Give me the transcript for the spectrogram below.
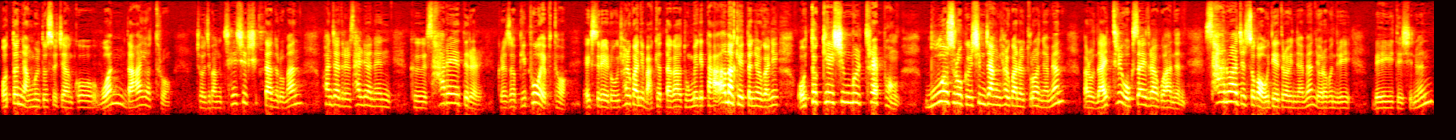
어떤 약물도 쓰지 않고 원 다이어트로 저지방 채식 식단으로만 환자들을 살려낸 그 사례들을 그래서 비포 애프터 엑스레이로 혈관이 막혔다가 동맥이 다 막혀 있던 혈관이 어떻게 식물 트래펑 무엇으로 그 심장 혈관을 뚫었냐면 바로 나이트릭 옥사이드라고 하는 산화 질소가 어디에 들어 있냐면 여러분들이 매일 드시는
